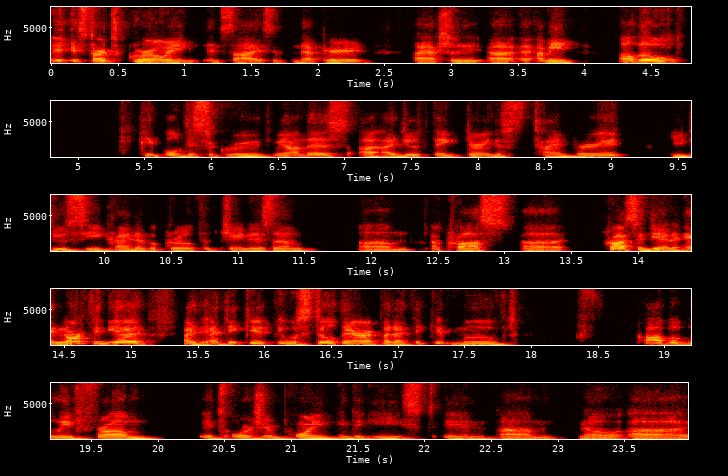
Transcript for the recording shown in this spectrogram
It, it, starts growing in size in that period. I actually, uh, I mean, although people disagree with me on this, I, I do think during this time period you do see kind of a growth of Jainism um, across uh, across India and North India. I, I think it, it was still there, but I think it moved probably from its origin point in the east in um, you know uh,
